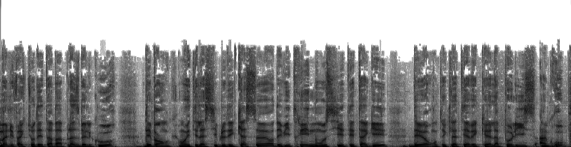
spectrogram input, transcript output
Manufacture des tabacs, place Bellecour. Des banques ont été la cible des casseurs. Des vitrines ont aussi été taguées. Des heures ont éclaté avec la police. Un groupe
